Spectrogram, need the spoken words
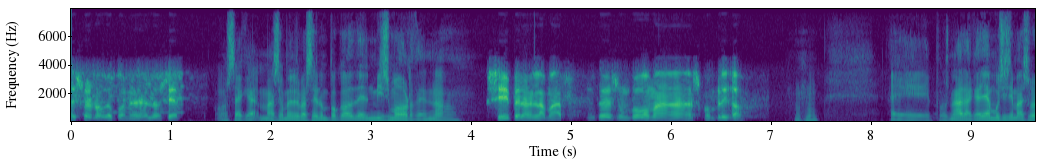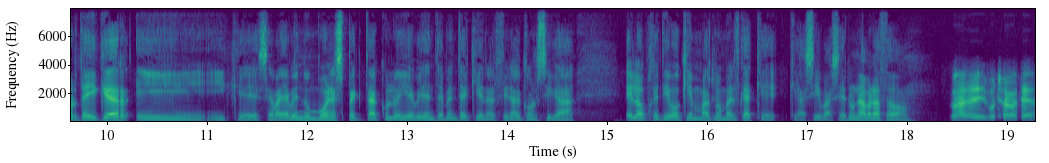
eso es lo que pone en el dossier. O sea que más o menos va a ser un poco del mismo orden, ¿no? Sí, pero en la mar. Entonces un poco más complicado. eh, pues nada, que haya muchísima suerte Iker y, y, que se vaya viendo un buen espectáculo y evidentemente quien al final consiga el objetivo, quien más lo merezca, que, que así va a ser. Un abrazo. Vale, muchas gracias.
